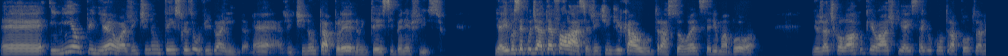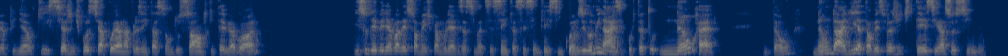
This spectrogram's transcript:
É, em minha opinião, a gente não tem isso resolvido ainda, né? A gente não está pleno em ter esse benefício. E aí você podia até falar, se a gente indicar o ultrassom antes, seria uma boa? E eu já te coloco que eu acho que aí segue o contraponto, na minha opinião, que se a gente fosse apoiar na apresentação do Sound que teve agora, isso deveria valer somente para mulheres acima de 60 a 65 anos e luminais, e, portanto, não hair. Então, não daria, talvez, para a gente ter esse raciocínio.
